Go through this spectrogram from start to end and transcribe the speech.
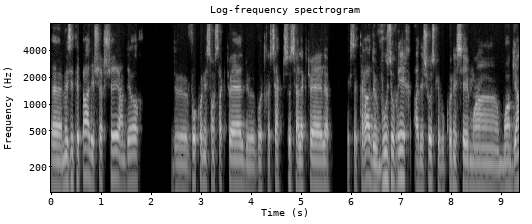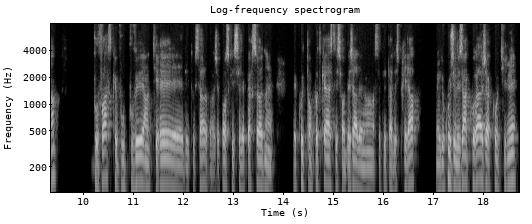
euh, n'hésitez pas à aller chercher en dehors de vos connaissances actuelles, de votre cercle social actuel, etc., de vous ouvrir à des choses que vous connaissez moins moins bien, pour voir ce que vous pouvez en tirer de tout ça. Ben, je pense que si les personnes écoutent ton podcast, ils sont déjà dans cet état d'esprit-là. Mais du coup, je les encourage à continuer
